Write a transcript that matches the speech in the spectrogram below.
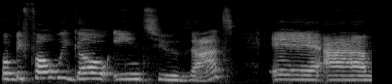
But before we go into that, uh,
